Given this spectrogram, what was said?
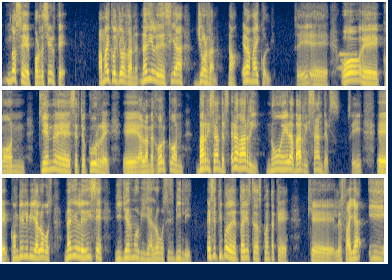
no sé, por decirte, a Michael Jordan, nadie le decía Jordan, no, era Michael. ¿sí? Eh, o con quién se te ocurre, a lo mejor con Barry Sanders, era Barry, no era Barry Sanders, ¿sí? Eh, con Billy Villalobos, nadie le dice Guillermo Villalobos, es Billy. Ese tipo de detalles te das cuenta que, que les falla. Y,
